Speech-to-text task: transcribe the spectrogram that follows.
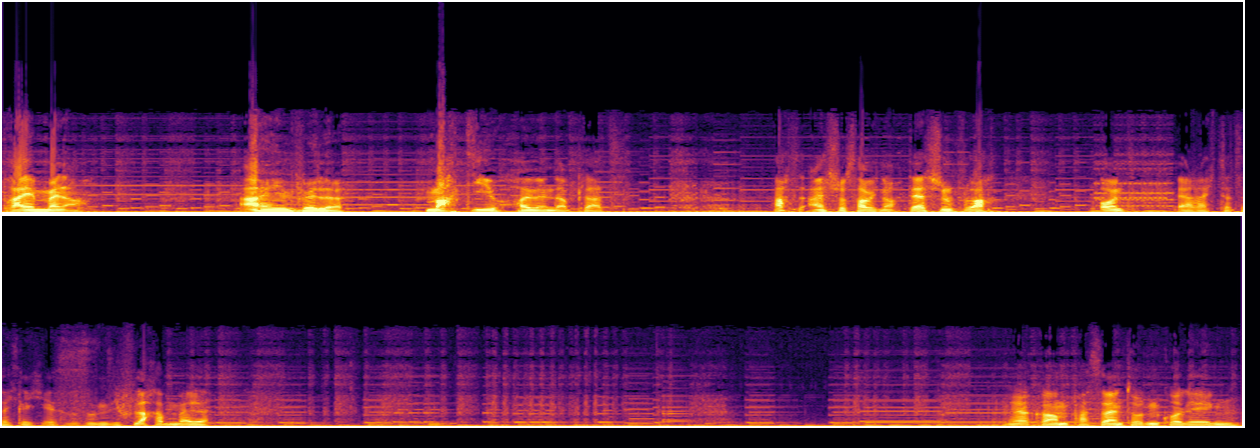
Drei Männer. Ein Wille. Macht die Holländer platt. Ach, einen Schuss habe ich noch. Der ist schon flach. Und er reicht tatsächlich. Es sind die flachen Bälle. Ja komm, pass deinen toten Kollegen.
